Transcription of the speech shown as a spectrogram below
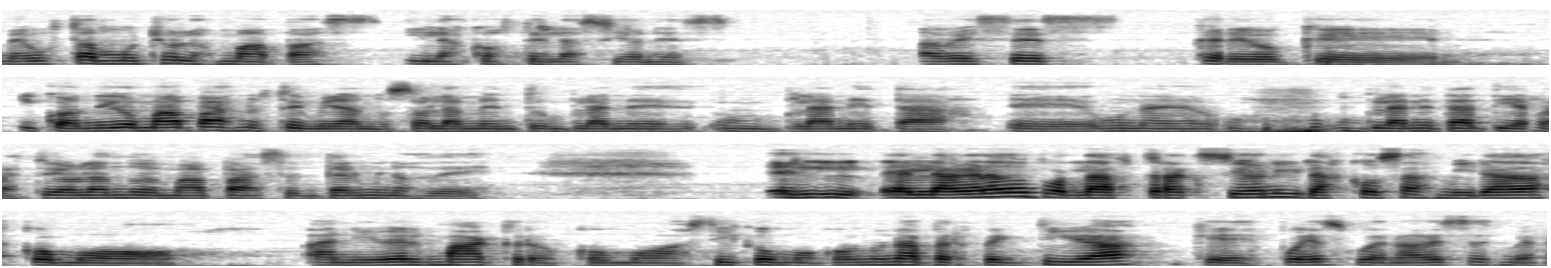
Me gustan mucho los mapas y las constelaciones. A veces creo que y cuando digo mapas no estoy mirando solamente un, un planeta, eh, un planeta Tierra, estoy hablando de mapas en términos de el, agrado por la abstracción y las cosas miradas como a nivel macro, como así como con una perspectiva que después, bueno, a veces me,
